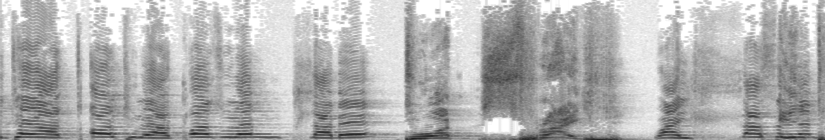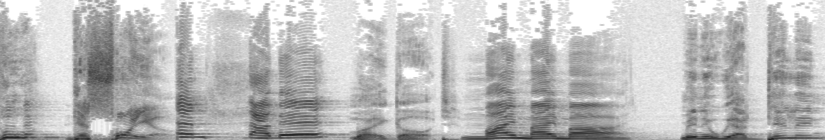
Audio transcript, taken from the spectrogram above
ithe yaxothulwa yaxontsula emhlabeni to what? Strike into the soil. My God. my my my Meaning we are dealing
